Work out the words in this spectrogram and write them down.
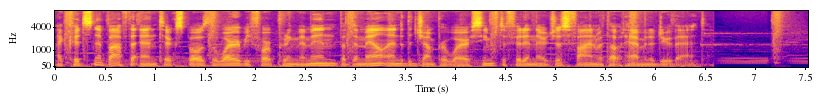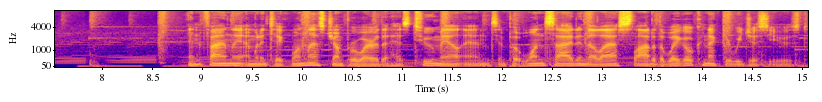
I could snip off the end to expose the wire before putting them in, but the male end of the jumper wire seems to fit in there just fine without having to do that. Finally, I'm going to take one last jumper wire that has two male ends and put one side in the last slot of the Wago connector we just used.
